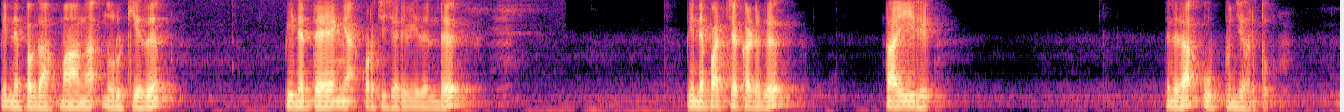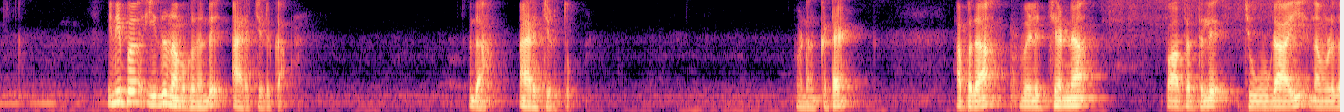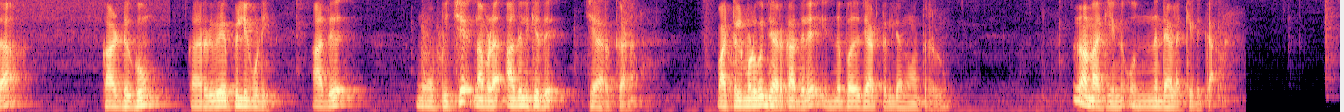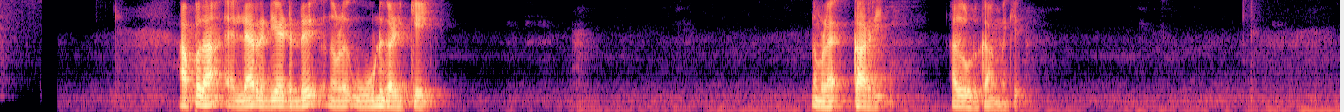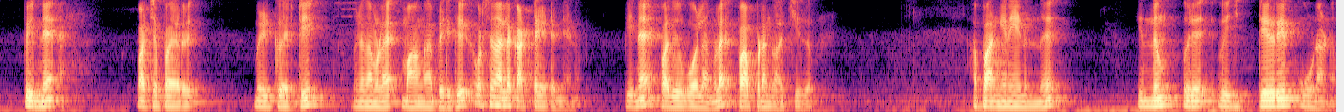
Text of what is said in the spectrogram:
പിന്നെ ഇപ്പോൾ ഇതാ മാങ്ങ നുറുക്കിയത്. പിന്നെ തേങ്ങ കുറച്ച് ചെരുവിയതുണ്ട് പിന്നെ പച്ചക്കടുക് തൈര്. പിന്നെ ഇതാ ഉപ്പും ചേർത്തു. ഇനിയിപ്പോൾ ഇത് നമുക്കൊന്നുണ്ട് അരച്ചെടുക്കാം. ഇതാ അരച്ചെടുത്തു. ഇവിടെ നിൽക്കട്ടെ. അപ്പോൾ ഇതാ വെളിച്ചെണ്ണ പാത്രത്തിൽ ചൂടായി നമ്മളിതാ കടുകും കറിവേപ്പിലയും കൂടി അത് മൂപ്പിച്ച് നമ്മൾ അതിലേക്ക് ഇത് ചേർക്കണം. വറ്റൽമുളകും ചേർക്കാം. അതിൽ ഇന്നിപ്പോൾ അത് ചേർത്തില്ല എന്ന് മാത്രമേ ഉള്ളൂ. നന്നാക്കി ഒന്നിന്റെ ഇളക്കിയെടുക്കാം അപ്പോൾ ഇതാ എല്ലാം റെഡി ആയിട്ടുണ്ട്. നമ്മൾ ഊണ് കഴിക്കേ. നമ്മളെ കറി. അത് കൊടുക്കാം അമ്മയ്ക്ക്. പിന്നെ പച്ചപ്പയർ മെഴുക്ക് വരട്ടി പിന്നെ നമ്മളെ മാങ്ങാപ്പെരുക്ക് കുറച്ച് നല്ല കട്ടയായിട്ട് തന്നെയാണ്. പിന്നെ പതിവ് പോലെ നമ്മളെ പപ്പടം കാച്ചിയത്. അപ്പോൾ അങ്ങനെയാണ് ഇന്ന്. ഇന്നും ഒരു വെജിറ്റേറിയൻ ഊണാണ്.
